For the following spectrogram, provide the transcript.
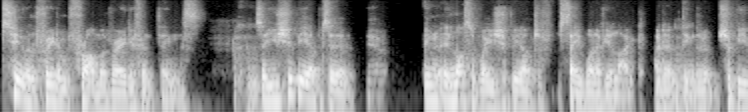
to and freedom from are very different things. Mm-hmm. So you should be able to in, in, lots of ways, you should be able to say whatever you like. I don't mm. think there should be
